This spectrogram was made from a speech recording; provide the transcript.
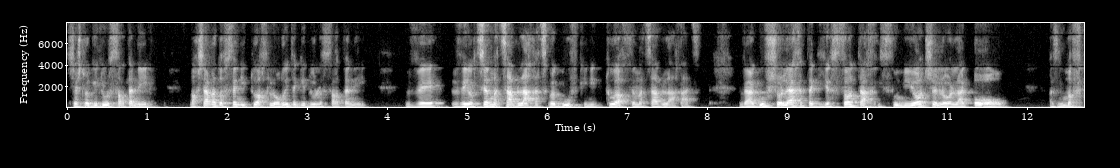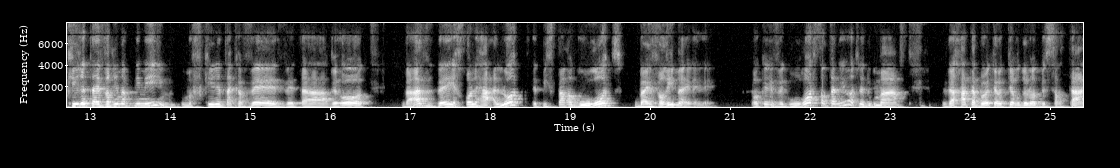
שיש לו גידול סרטני, ועכשיו אתה עושה ניתוח להוריד את הגידול הסרטני, וזה יוצר מצב לחץ בגוף, כי ניתוח זה מצב לחץ, והגוף שולח את הגייסות החיסוניות שלו לאור, אז הוא מפקיר את האיברים הפנימיים, הוא מפקיר את הכבד ואת הריאות, ואז זה יכול להעלות את מספר הגרורות באיברים האלה. אוקיי? וגרורות סרטניות, לדוגמה, זה אחת הבעיות היותר גדולות בסרטן,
